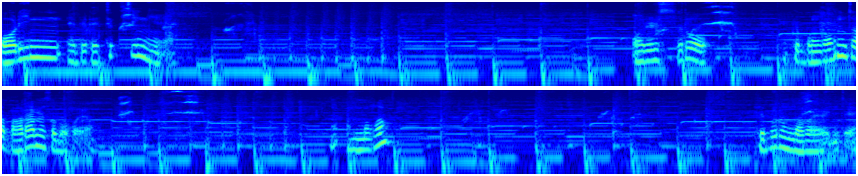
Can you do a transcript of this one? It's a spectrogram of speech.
어린 애들의 특징이에요 어릴수록 이렇게 뭔가 혼자 말하면서 먹어요 어? 안 먹어? 배부른가 봐요 이제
